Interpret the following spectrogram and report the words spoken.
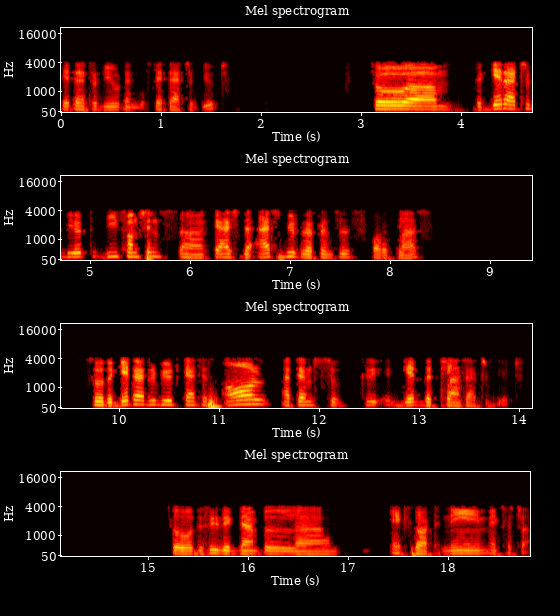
get attribute and the set attribute. So um, the get attribute these functions uh, catch the attribute references for a class. So the get attribute catches all attempts to get the class attribute. So this is example um, x dot name etc.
